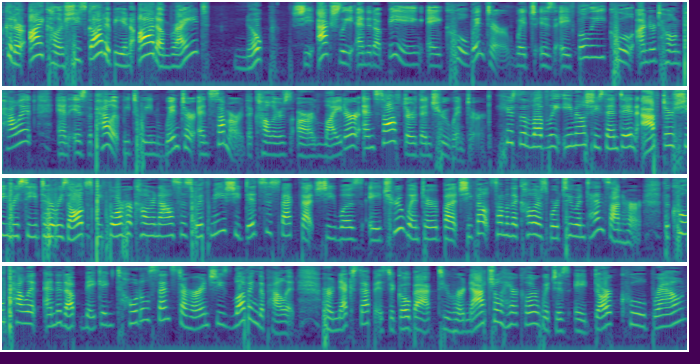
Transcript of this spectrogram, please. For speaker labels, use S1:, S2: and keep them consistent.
S1: Look at her eye color. She's got to be an autumn, right? Nope. She actually ended up being a cool winter, which is a fully cool undertone palette and is the palette between winter and summer. The colors are lighter and softer than true winter. Here's the lovely email she sent in after she received her results. Before her color analysis with me, she did suspect that she was a true winter, but she felt some of the colors were too intense on her. The cool palette ended up making total sense to her and she's loving the palette. Her next step is to go back to her natural natural hair color, which is a dark, cool brown.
